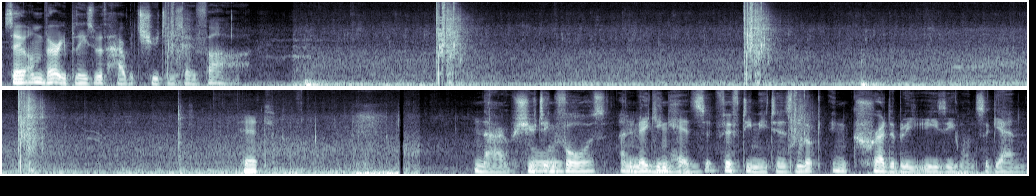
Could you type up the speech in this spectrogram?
so I'm very pleased with how it's shooting so far. Hit. Now, shooting fours and making hits at 50 meters look incredibly easy once again.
